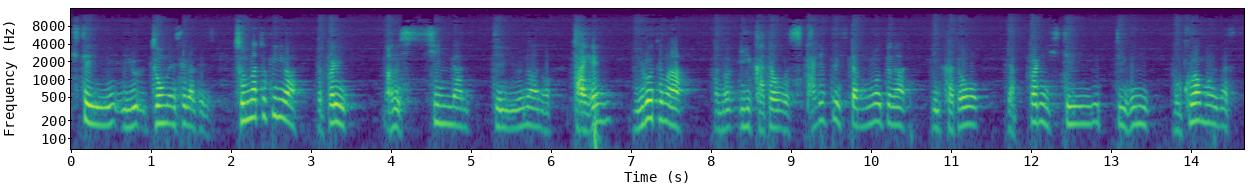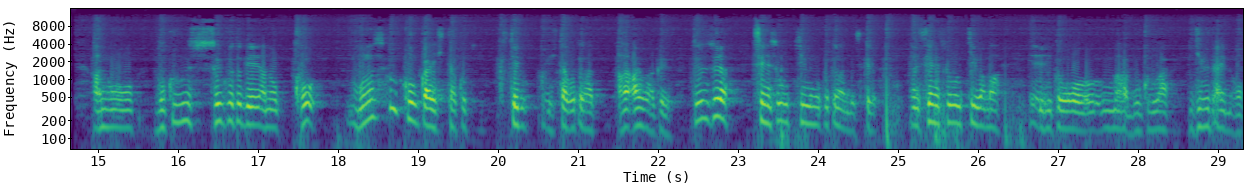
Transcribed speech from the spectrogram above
している、透明するわけです。そんな時には、やっぱり、あの、親鸞っていうのは、あの、大変見事な、あの、言い方を、スパリとした見事な言い方を、やっぱりしているっていうふうに、僕は思います。あの、僕、そういうことで、あの、こう、ものすごく後悔したこと、してる、したことがあってあるわけです。それは戦争中のことなんですけど、戦争中はまあ、えっ、ー、と、まあ僕は10代の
